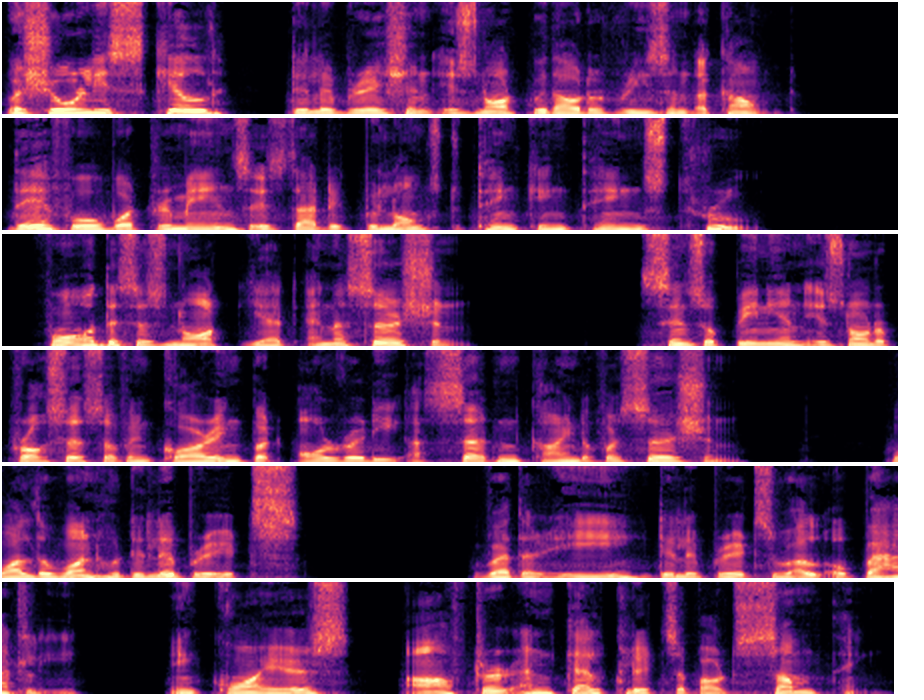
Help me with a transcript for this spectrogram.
But surely skilled deliberation is not without a reasoned account. Therefore, what remains is that it belongs to thinking things through. For this is not yet an assertion, since opinion is not a process of inquiring but already a certain kind of assertion while the one who deliberates, whether he deliberates well or badly, inquires after and calculates about something.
